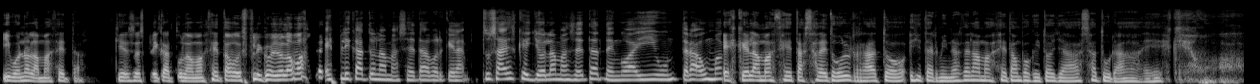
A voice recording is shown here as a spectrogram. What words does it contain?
Y bueno, la maceta. ¿Quieres explicar tú la maceta o explico yo la maceta? Explica tú la maceta, porque tú sabes que yo la maceta tengo ahí un trauma. Es que la maceta sale todo el rato y terminas de la maceta un poquito ya saturada. ¿eh? Es que... Oh.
